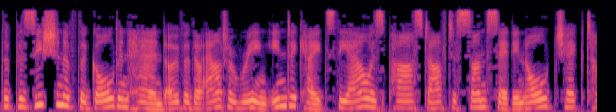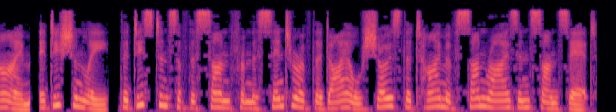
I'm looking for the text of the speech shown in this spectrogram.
The position of the golden hand over the outer ring indicates the hours passed after sunset in Old Czech time. Additionally, the distance of the sun from the center of the dial shows the time of sunrise and sunset.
